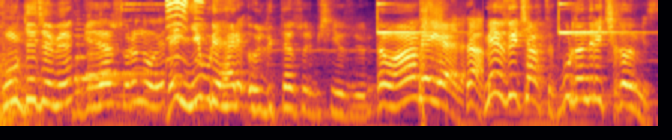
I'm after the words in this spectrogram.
Son gece mi? Bu geceden sonra ne oluyor? Ben niye buraya her öldükten sonra bir şey yazıyorum? Tamam ne geldi? Tamam mevzuyu çaktık. Buradan direkt çıkalım biz.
